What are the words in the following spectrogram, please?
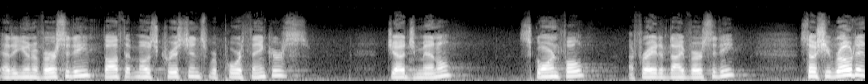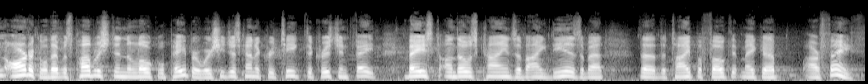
at a university, thought that most Christians were poor thinkers, judgmental, scornful, afraid of diversity. So she wrote an article that was published in the local paper where she just kind of critiqued the Christian faith based on those kinds of ideas about the, the type of folk that make up our faith.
